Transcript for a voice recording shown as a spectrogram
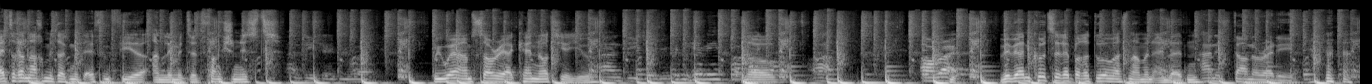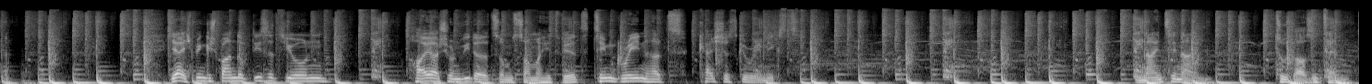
Weiterer Nachmittag mit FM4 Unlimited Functionists. Beware, I'm sorry, I cannot hear you. No. Wir werden kurze Reparaturmaßnahmen einleiten. And it's done already. Ja, ich bin gespannt, ob dieser Tune heuer schon wieder zum Sommerhit wird. Tim Green hat Cassius geremixed. 99, 2010.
